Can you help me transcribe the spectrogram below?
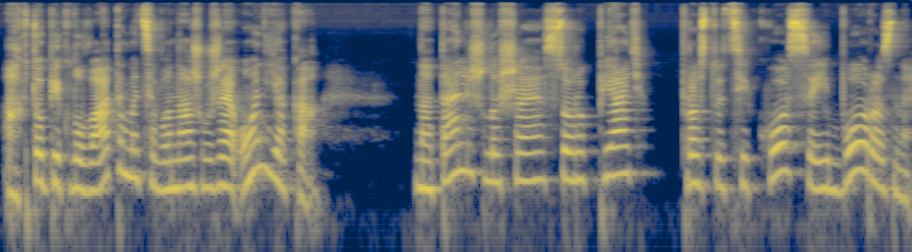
а хто піклуватиметься, вона ж уже он яка. Наталі ж лише 45, просто ці коси і борозни.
